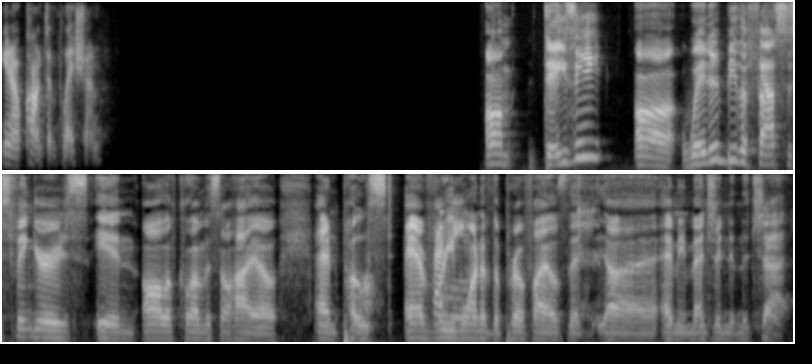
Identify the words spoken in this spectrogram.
you know contemplation. Um, Daisy, uh, way to be the fastest fingers in all of Columbus, Ohio, and post every one of the profiles that uh, Emmie mentioned in the chat.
